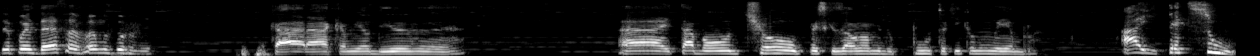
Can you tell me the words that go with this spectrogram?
Depois dessa, vamos dormir. Caraca, meu Deus. né? Ai, tá bom. Deixa eu pesquisar o nome do puto aqui que eu não lembro. Aí, Tetsu.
